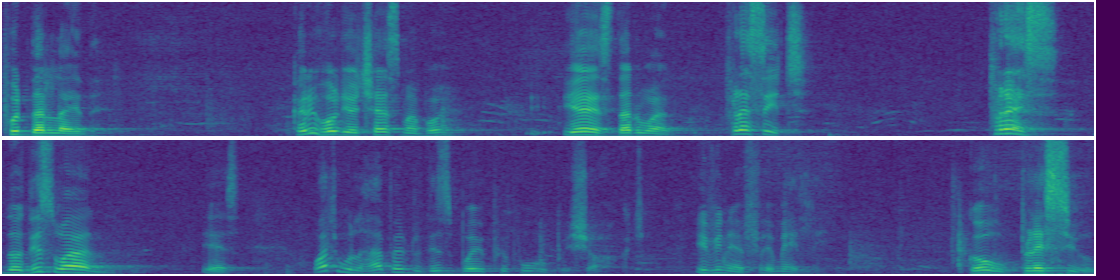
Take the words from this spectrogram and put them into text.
Put that line there. Can you hold your chest, my boy? Yes, that one. Press it. Press. No, this one. Yes. What will happen to this boy? People will be shocked. Even a family. God will bless you.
